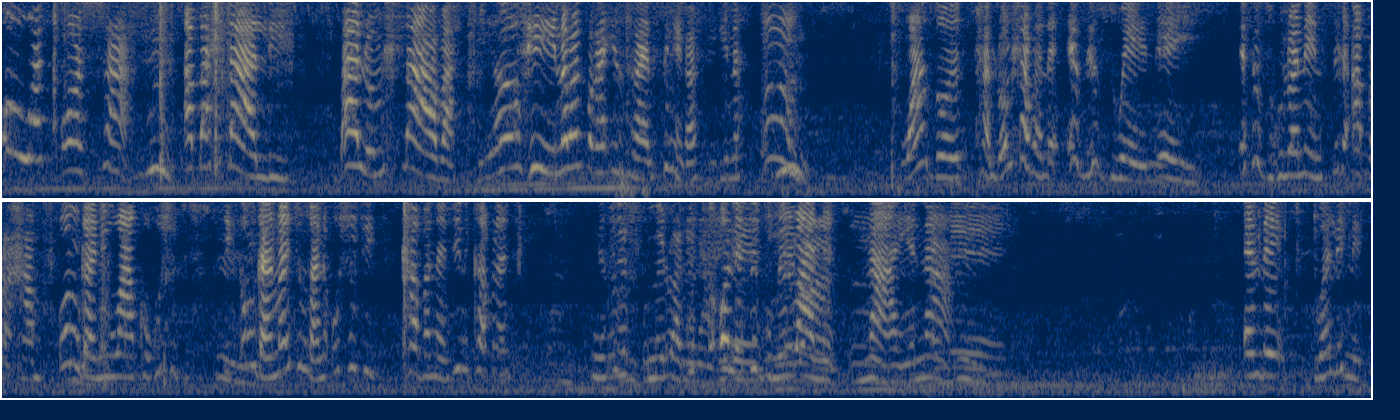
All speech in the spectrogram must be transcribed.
owaxosha abahlali balomhlaba thina abantu baka-israyeli singekafiki na mm. wazopha lo mhlaba la ezizweni esizukulwaneni sika-abraham umngani wakho kusho ukuthi umngani mayethi umngane usho ukuthi covenantini covenant onesivumelwane naye na and they dwell in it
